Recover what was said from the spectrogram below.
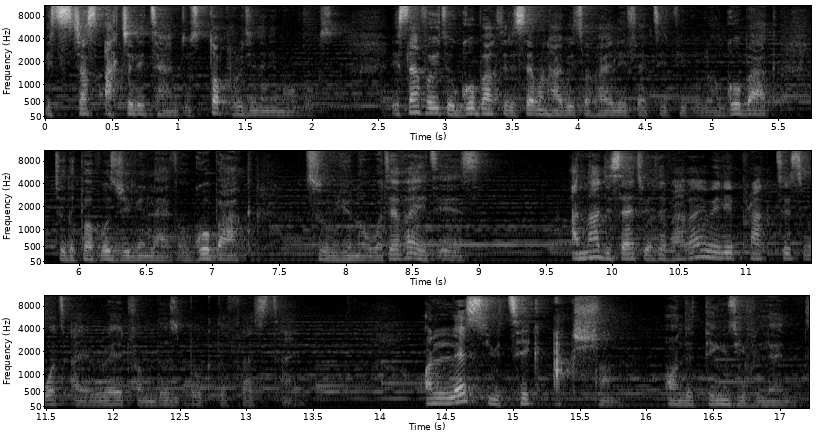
It's just actually time to stop reading any more books. It's time for you to go back to the seven habits of highly effective people, or go back to the purpose-driven life, or go back to you know whatever it is, and now decide to yourself: Have I really practiced what I read from this book the first time? Unless you take action on the things you've learned,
